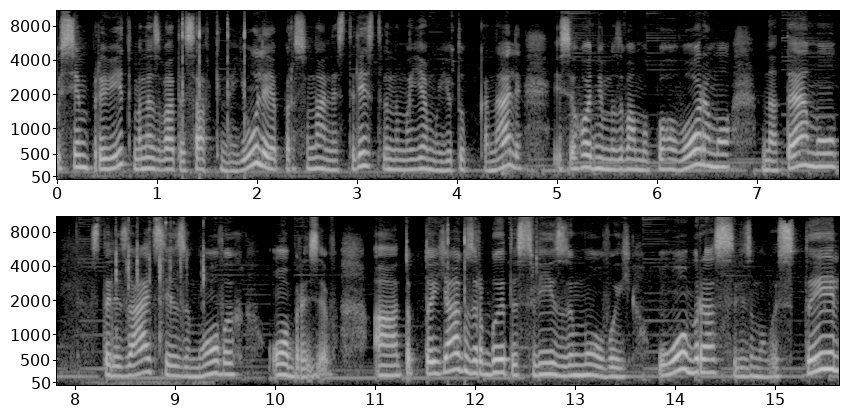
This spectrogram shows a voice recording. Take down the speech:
Усім привіт! Мене звати Савкіна Юлія, я персональний стиліст ви на моєму youtube каналі. І сьогодні ми з вами поговоримо на тему стилізації зимових образів. А, тобто, як зробити свій зимовий образ, свій зимовий стиль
